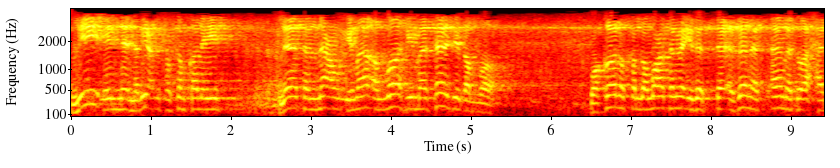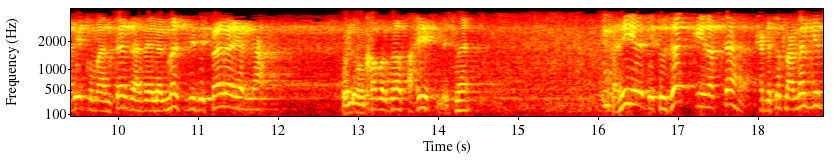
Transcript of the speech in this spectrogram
ليه؟ لأن النبي عليه الصلاة والسلام قال إيه؟ لا تمنعوا إماء الله مساجد الله. وقال صلى الله عليه وسلم إذا استأذنت آمة أحدكم أن تذهب إلى المسجد فلا يمنع. والخبر ده صحيح الإسناد فهي بتزكي نفسها. تحب تطلع المسجد؟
